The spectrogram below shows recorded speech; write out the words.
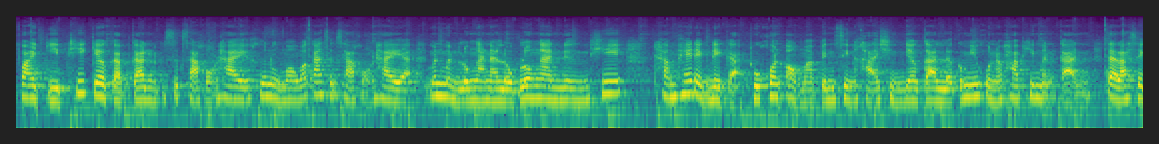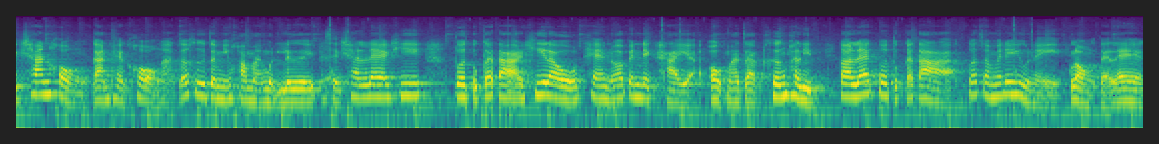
ไฟล์กิฟที่เกี่ยวกับการศึกษาของไทย คือหนูมองว่าการศึกษาของไทยอะมันเหมือนโรงงานนรกโรงงานหนึ่งที่ทำให้เด็กๆอะทุกคนออกมาเป็นสินค้าชิ้นเดียวกัน แล้วก็มีคุณภาพที่เหมือนกัน แต่ละเซกชันของการแพ็คของอะก็คือจะมีความหมายหมดเลยเซกชันแรกที่ตัวตุ๊กตาที่เราแทนว่าเป็นเด็กไทยอะออกมาจากเครื่องผลิต ตอนแรกตัวตุ๊กตาก็จะไม่ได้อยู่ในกล่องแต่แรก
